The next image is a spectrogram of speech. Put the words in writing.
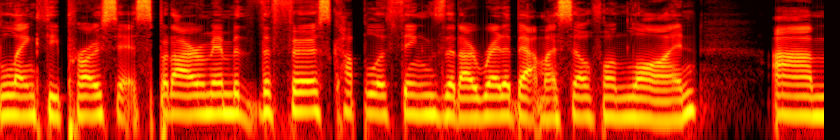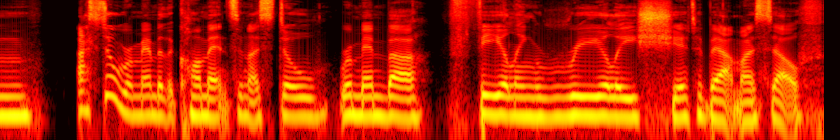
lengthy process. But I remember the first couple of things that I read about myself online. Um, I still remember the comments and I still remember feeling really shit about myself.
